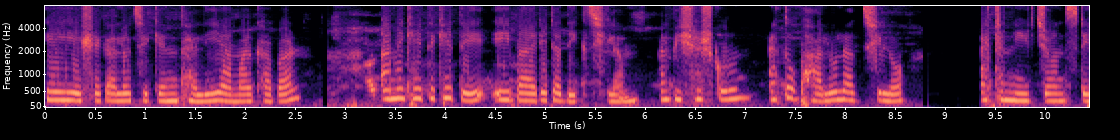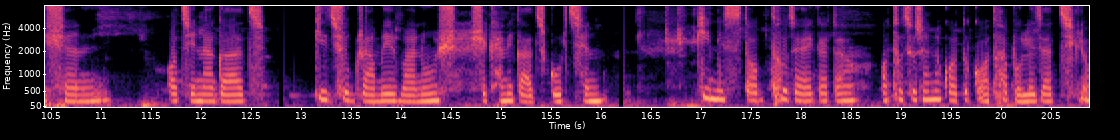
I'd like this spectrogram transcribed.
এই এসে গেল চিকেন থালি, আমার খাবার। আমি খেতে খেতে এই বাইরেটা দেখছিলাম। আর বিশ্বাস করুন, এত ভালো লাগছিল। একটা নির্জন স্টেশন অচেনা গাছ, কিছু গ্রামের মানুষ সেখানে কাজ করছেন। কি নিস্তব্ধ জায়গাটা, অথচ যেন কত কথা বলে যাচ্ছিল।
